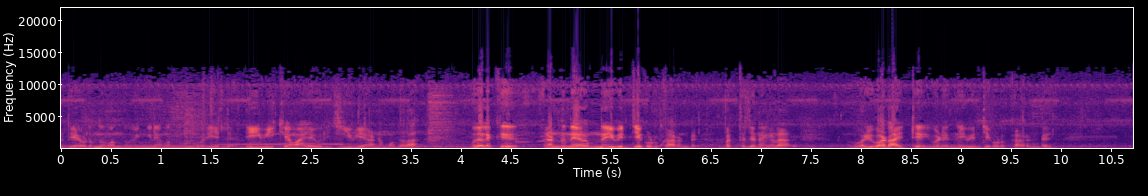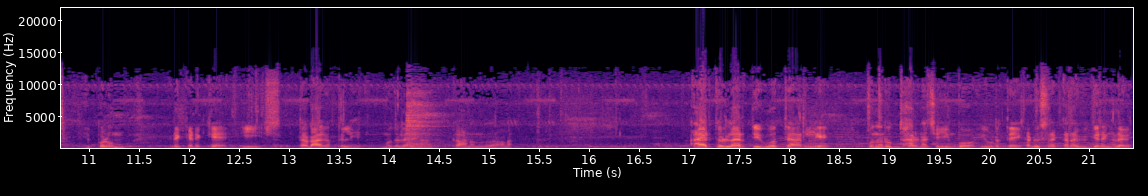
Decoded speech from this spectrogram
ഇത് എവിടെ നിന്ന് വന്നു എങ്ങനെ വന്നു എന്ന് അറിയില്ല. ദൈവികമായ ഒരു ജീവിയാണ് മുതല. മുതലക്ക് രണ്ടു നേരം നൈവേദ്യം കൊടുക്കാറുണ്ട്. ഭക്തജനങ്ങളെ വഴിപാടായിട്ട് ഇവിടെ നൈവേദ്യം കൊടുക്കാറുണ്ട്. ഇപ്പോഴും ഇടയ്ക്കിടയ്ക്ക് ഈ തടാകത്തിൽ മുതലിനെ കാണുന്നതാണ്. ആയിരത്തി തൊള്ളായിരത്തി എഴുപത്തി ആറിൽ പുനരുദ്ധാരണ ചെയ്യുമ്പോൾ ഇവിടുത്തെ കടുശ്രക്കര വിഗ്രഹങ്ങൾ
